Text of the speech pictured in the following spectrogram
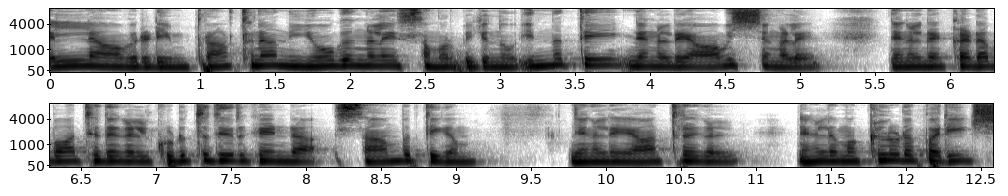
എല്ലാവരുടെയും പ്രാർത്ഥനാ നിയോഗങ്ങളെ സമർപ്പിക്കുന്നു. ഇന്നത്തെ ഞങ്ങളുടെ ആവശ്യങ്ങളെ ഞങ്ങളുടെ കടബാധ്യതകൾ കൊടുത്തു തീർക്കേണ്ട സാമ്പത്തികം ഞങ്ങളുടെ യാത്രകൾ ഞങ്ങളുടെ മക്കളുടെ പരീക്ഷ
